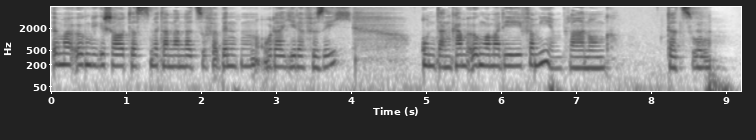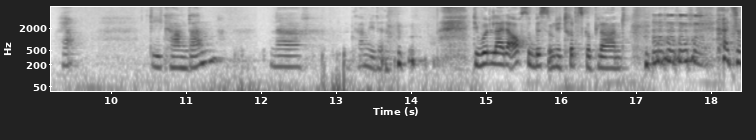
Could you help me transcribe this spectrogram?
immer irgendwie geschaut, das miteinander zu verbinden oder jeder für sich. Und dann kam irgendwann mal die Familienplanung dazu. Genau. Ja. Die kam dann nach. Kam die denn? Die wurde leider auch so ein bisschen um die Trips geplant. also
